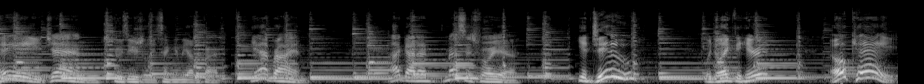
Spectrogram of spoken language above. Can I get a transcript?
Hey, Jen, who's usually singing the other part. Yeah, Brian, I got a message for you. You do? Would you like to hear it? Okay.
